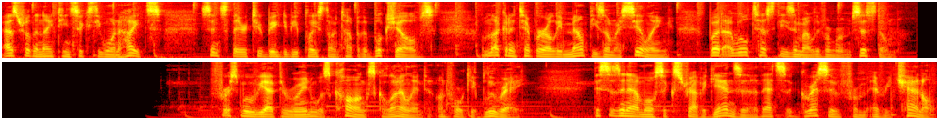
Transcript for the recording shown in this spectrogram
As for the 1961 heights, since they are too big to be placed on top of the bookshelves, I'm not going to temporarily mount these on my ceiling, but I will test these in my living room system. First movie I threw in was Kong Skull Island on 4K Blu-ray. This is an Atmos extravaganza that's aggressive from every channel.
